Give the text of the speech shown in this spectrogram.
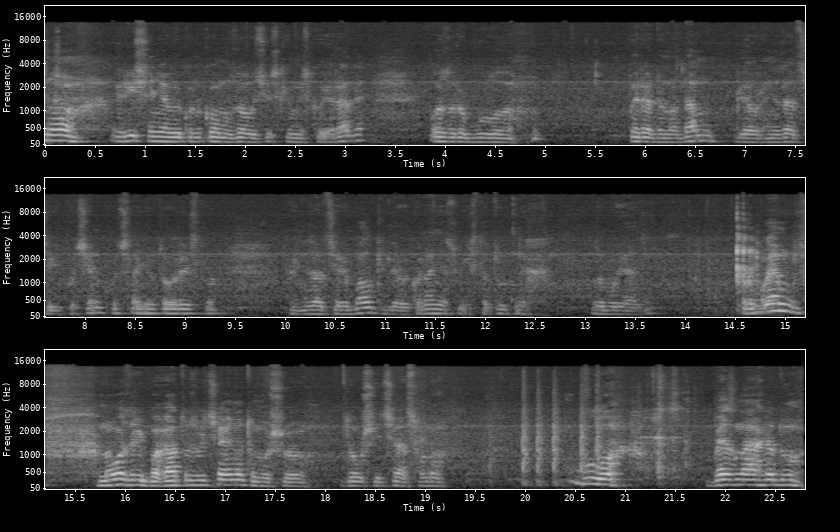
Згідно рішення виконкому Золочівської міської ради, озеро було передано дан для організації відпочинку членів товариства, організації рибалки для виконання своїх статутних зобов'язань. Проблем на озері багато, звичайно, тому що довший час воно було без нагляду.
